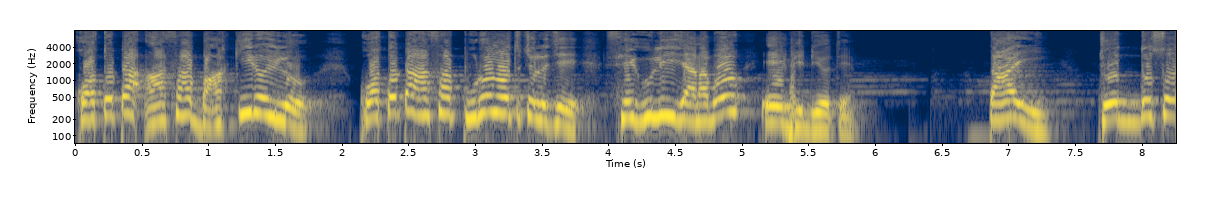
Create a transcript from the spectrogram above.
কতটা আশা বাকি রইল? কতটা আশা পূরণ হতে চলেছে? সেগুলি জানাব এই ভিডিওতে। তাই চোদ্দোশো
